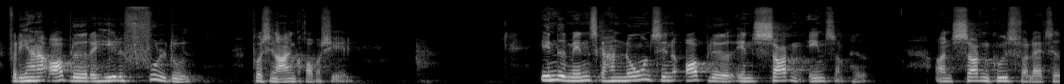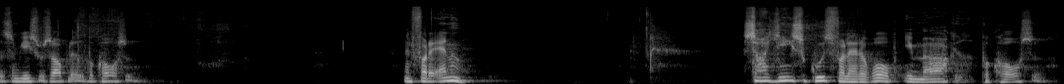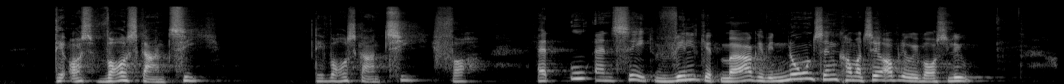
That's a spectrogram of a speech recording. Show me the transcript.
Fordi han har oplevet det hele fuldt ud på sin egen krop og sjæl. Intet menneske har nogensinde oplevet en sådan ensomhed og en sådan Guds forladthed, som Jesus oplevede på korset. Men for det andet, så er Jesu Guds forladte råb i mørket på korset. Det er også vores garanti. Det er vores garanti for, at uanset hvilket mørke vi nogensinde kommer til at opleve i vores liv,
